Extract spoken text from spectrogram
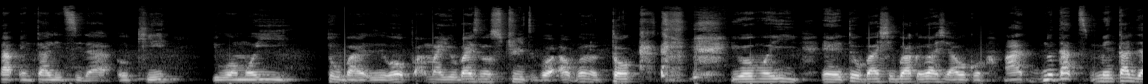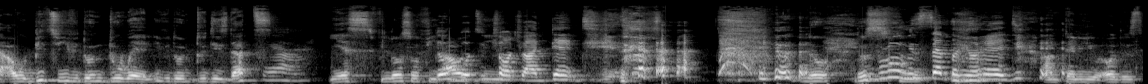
that mentality that okay, you want more tó bá oh, my Yoruba is not straight but I'm gonna talk ìwọ ọmọ yìí ẹ tó o bá ṣe gbá kan tó bá ṣe ah no that mentality i will beat you if you don't do well if you don't do this that Yeah. yes philosophy Don't how go to the- church, you are dead. no those Broom is set on your head. I'm telling you, all those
